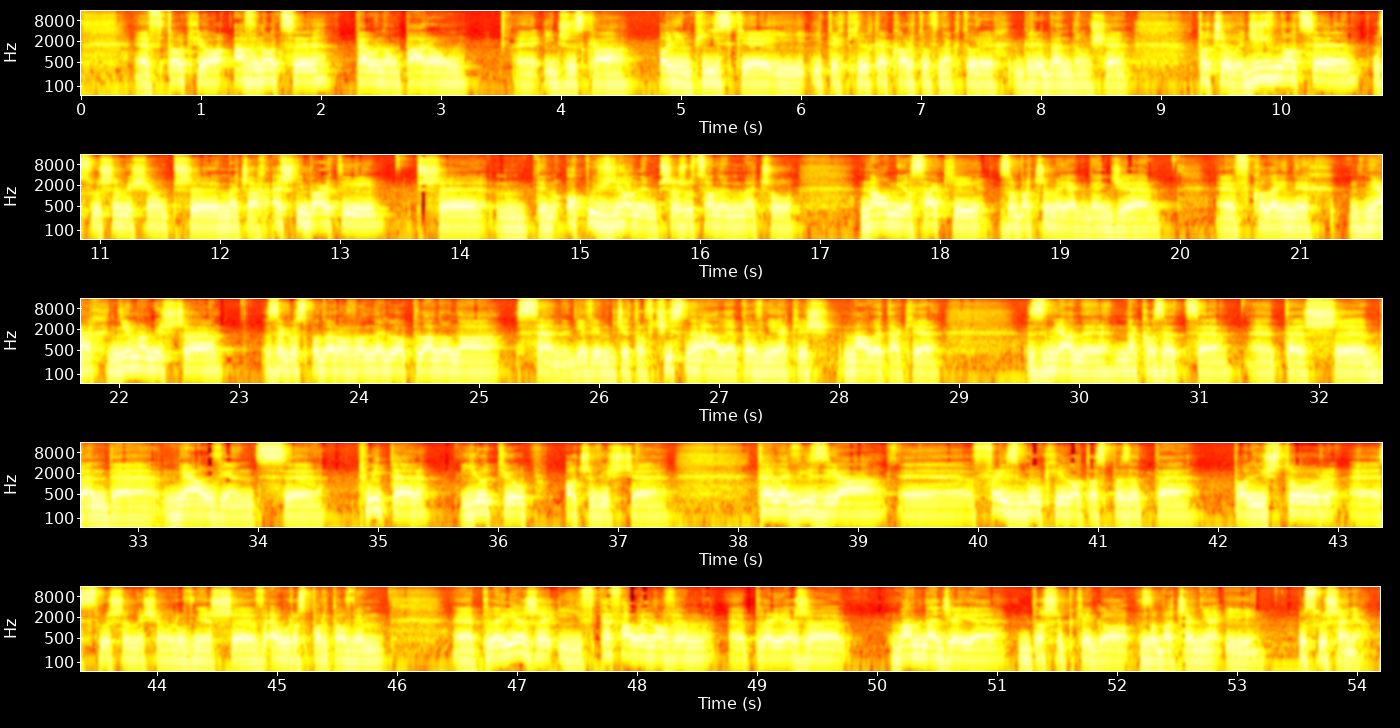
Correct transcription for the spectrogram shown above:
w Tokio, a w nocy pełną parą e, igrzyska olimpijskie i, i tych kilka kortów, na których gry będą się toczyły. Dziś w nocy usłyszymy się przy meczach Ashley Barty, przy tym opóźnionym, przerzuconym meczu Naomi Osaki. Zobaczymy, jak będzie e, w kolejnych dniach. Nie mam jeszcze zagospodarowanego planu na sen. Nie wiem, gdzie to wcisnę, ale pewnie jakieś małe takie zmiany na kozetce e, też e, będę miał, więc Twitter, YouTube, oczywiście telewizja, e, Facebooki, Lotos PZT, Polish Tour. E, Słyszymy się również e, w eurosportowym e, playerze i w TVN-owym e, playerze. Mam nadzieję do szybkiego zobaczenia i usłyszenia.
